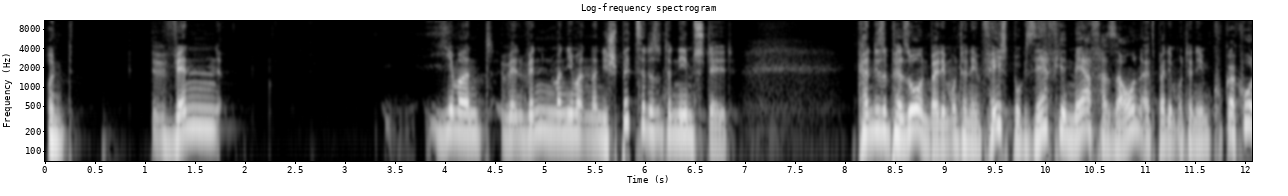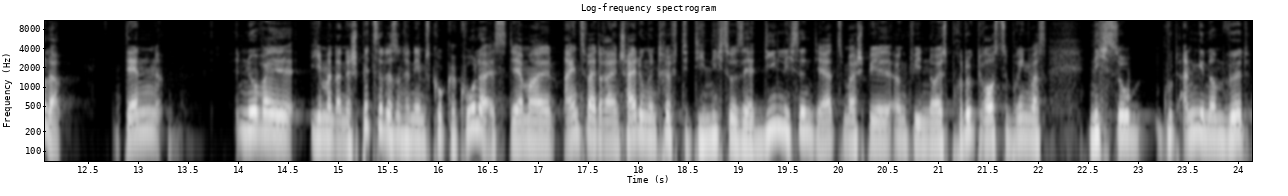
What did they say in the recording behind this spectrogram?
Und wenn jemand, wenn, wenn man jemanden an die Spitze des Unternehmens stellt, kann diese Person bei dem Unternehmen Facebook sehr viel mehr versauen als bei dem Unternehmen Coca-Cola. Denn nur weil jemand an der Spitze des Unternehmens Coca-Cola ist, der mal ein, zwei, drei Entscheidungen trifft, die nicht so sehr dienlich sind, ja, zum Beispiel irgendwie ein neues Produkt rauszubringen, was nicht so gut angenommen wird,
